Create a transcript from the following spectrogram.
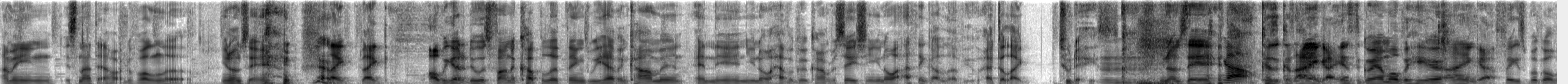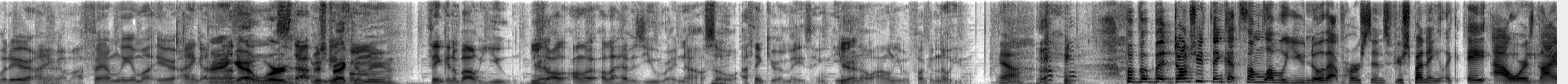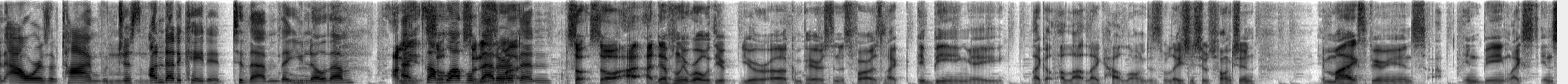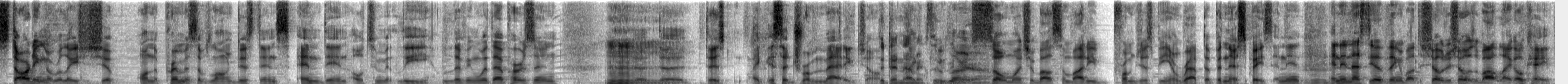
I mean, it's not that hard to fall in love. You know what I'm saying? Yeah. like like all we got to do is find a couple of things we have in common and then you know have a good conversation. You know i think i love you after like two days. Mm. You know what i'm saying? Yeah. because cause i ain't got instagram over here. I ain't got facebook over there. I ain't got my family in my ear. I ain't got I ain't nothing got work stopping distracting me, from me. thinking about you. 'Cause Yeah. all, all, I- all i have is you right now. So mm-hmm. i think you're amazing even Yeah. though i don't even fucking know you Yeah. but but but don't you think at some level you know that person if you're spending like 8 hours, 9 hours of time with just undedicated to them that you know them I mean, at some so- level so this is better my- than So, so I, I definitely roll with your your uh, comparison as far as like it being a like a, a lot like how long does relationships function. In my experience, in being like in starting a relationship on the premise of long distance and then ultimately living with that person, the, the there's like it's a dramatic jump. The dynamics Like, you of it, learn yeah. so much about somebody from just being wrapped up in their space, and then and then that's the other thing about the show. The show is about like okay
